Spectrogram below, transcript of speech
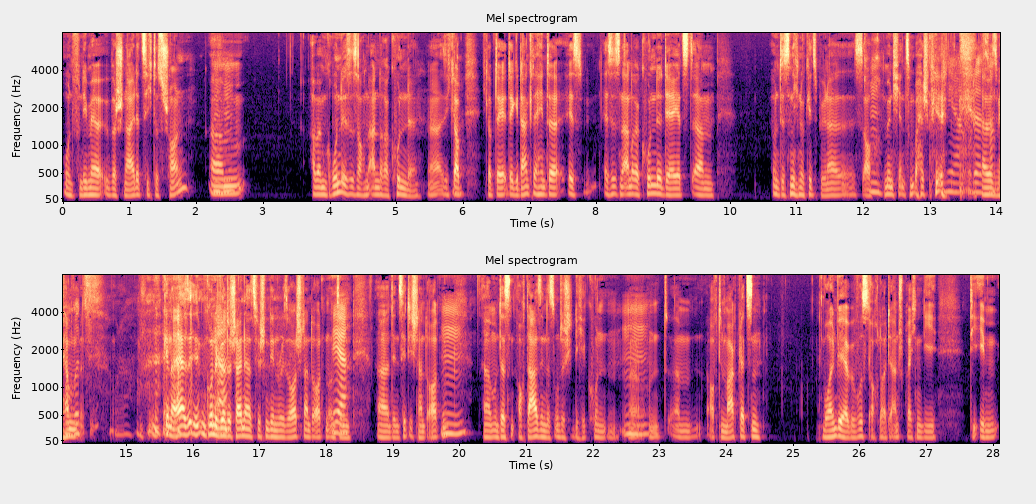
Und von dem her überschneidet sich das schon. Ähm, mhm. aber im Grunde ist es auch ein anderer Kunde. Ja? Also ich glaube, ich glaub, der, der Gedanke dahinter ist, es ist ein anderer Kunde, der jetzt ähm, und das ist nicht nur Kitzbühel, ne? das ist auch hm. München zum Beispiel. Ja, oder also wir haben, oder? Genau, also im Grunde ja. wir unterscheiden ja zwischen den Resort-Standorten und ja. den, äh, den City-Standorten. Mhm. Ähm, und das, auch da sind das unterschiedliche Kunden. Mhm. Äh, und ähm, auf den Marktplätzen wollen wir ja bewusst auch Leute ansprechen, die, die eben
